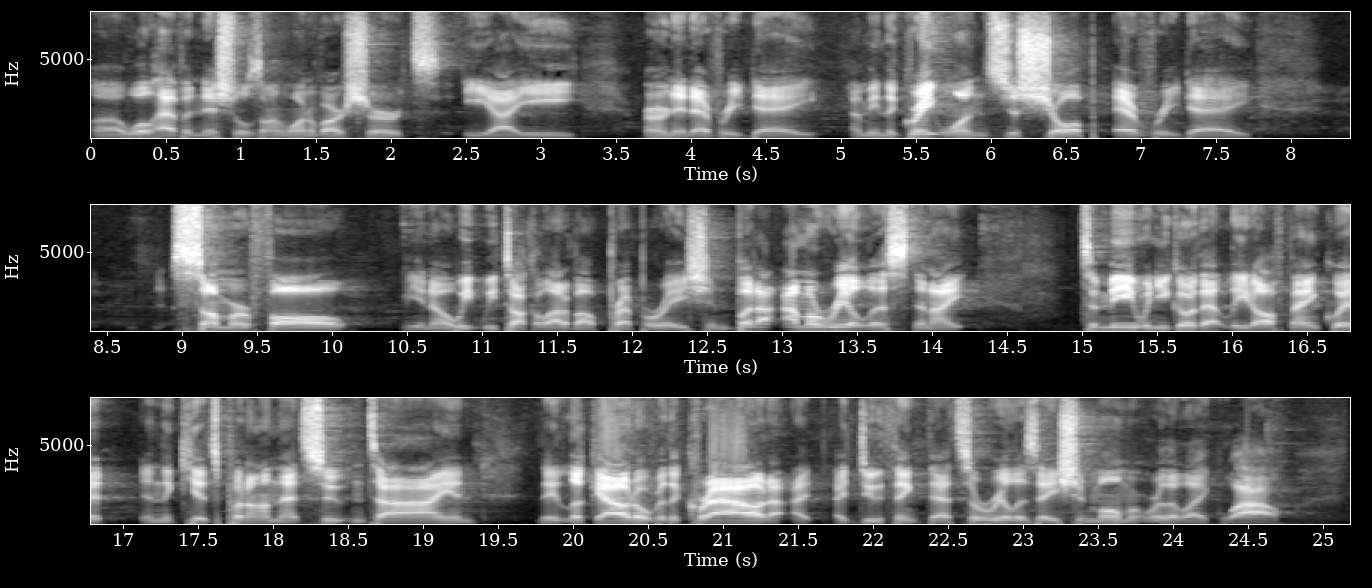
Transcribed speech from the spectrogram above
uh, we'll have initials on one of our shirts, EIE, earn it every day. I mean, the great ones just show up every day. Summer, fall, you know, we, we talk a lot about preparation, but I, I'm a realist, and I, to me, when you go to that leadoff banquet, and the kids put on that suit and tie and they look out over the crowd, I, I do think that's a realization moment where they're like, wow,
